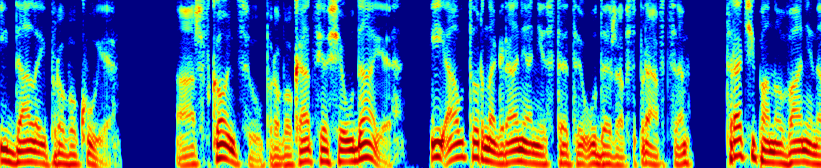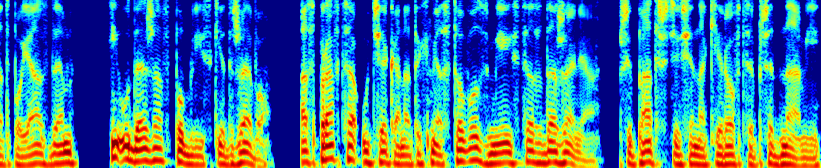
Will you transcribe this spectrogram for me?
i dalej prowokuje. Aż w końcu prowokacja się udaje i autor nagrania niestety uderza w sprawcę, traci panowanie nad pojazdem i uderza w pobliskie drzewo. A sprawca ucieka natychmiastowo z miejsca zdarzenia. Przypatrzcie się na kierowcę przed nami,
